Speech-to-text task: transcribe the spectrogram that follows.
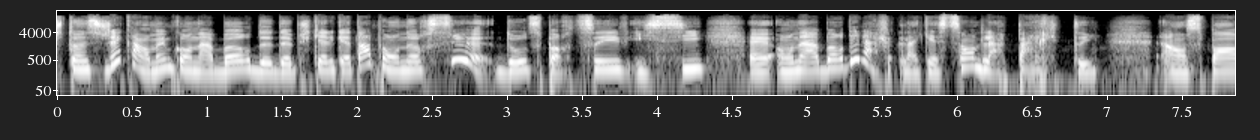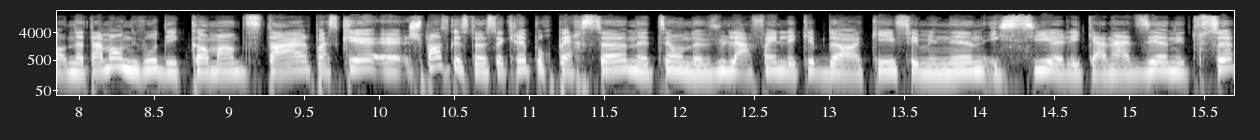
c'est un sujet quand même qu'on aborde depuis quelques temps. Puis on a reçu d'autres sportives ici. Euh, on a abordé la, question de la parité en sport, notamment au niveau des commanditaires, parce que euh, je pense que c'est un secret pour personne. On a vu la fin de l'équipe de hockey féminine ici, euh, les Canadiennes et tout ça.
